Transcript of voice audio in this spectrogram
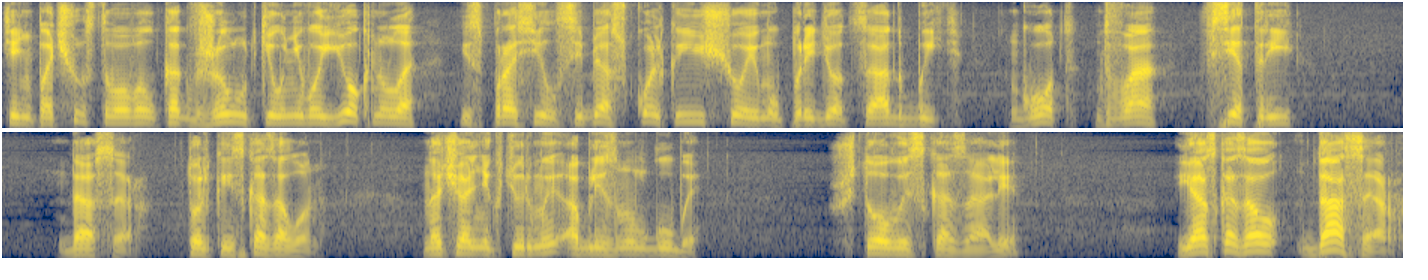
Тень почувствовал, как в желудке у него ёкнуло, и спросил себя, сколько еще ему придется отбыть. Год, два, все три. «Да, сэр», — только и сказал он. Начальник тюрьмы облизнул губы. «Что вы сказали?» «Я сказал «да, сэр».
